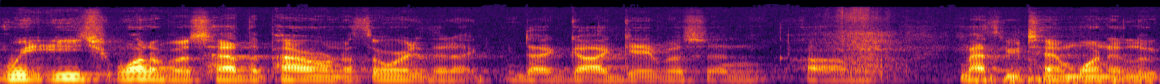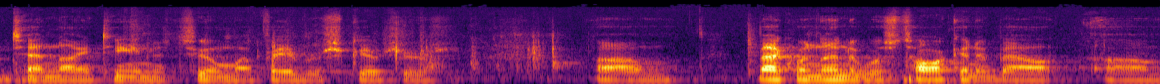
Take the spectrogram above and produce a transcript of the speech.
we each one of us had the power and authority that that God gave us in um, Matthew 10, 1 and Luke 10, 19 are two of my favorite scriptures. Um, back when Linda was talking about um,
